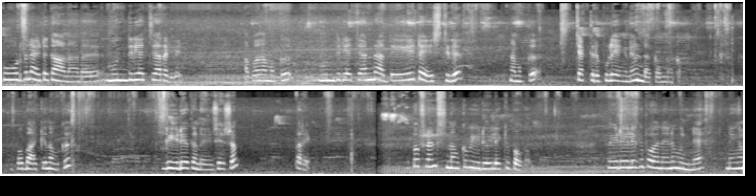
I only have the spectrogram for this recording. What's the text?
കൂടുതലായിട്ട് കാണാറ് മുന്തിരി അച്ചാറല്ലേ? അപ്പോൾ നമുക്ക് മുന്തിരി അച്ചാറിന്റെ അതേ ടേസ്റ്റിൽ നമുക്ക് ചക്കരപ്പുളി എങ്ങനെ ഉണ്ടാക്കാം നോക്കാം. അപ്പോൾ ബാക്കി നമുക്ക് വീഡിയോ കണ്ടതിന് ശേഷം പറയാം. ഇപ്പോൾ ഫ്രണ്ട്സ് നമുക്ക് വീഡിയോയിലേക്ക് പോകാം. വീഡിയോയിലേക്ക് പോകുന്നതിന് മുന്നേ നിങ്ങൾ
